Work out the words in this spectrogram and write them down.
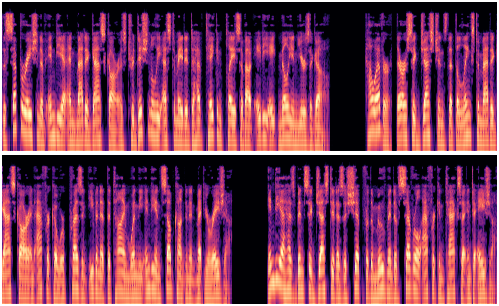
The separation of India and Madagascar is traditionally estimated to have taken place about 88 million years ago. However, there are suggestions that the links to Madagascar and Africa were present even at the time when the Indian subcontinent met Eurasia. India has been suggested as a ship for the movement of several African taxa into Asia.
